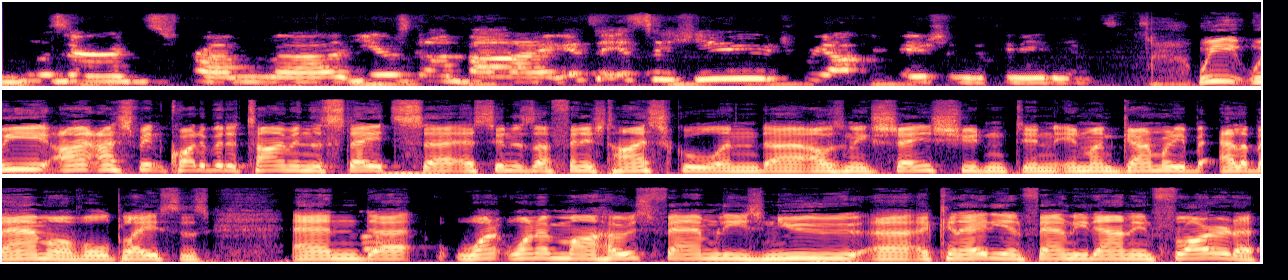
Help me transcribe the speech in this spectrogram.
blizzards from uh, years gone by. It's, it's a huge preoccupation with Canadians. We we I, I, spent quite a bit of time in the states uh, as soon as I finished high school, and uh, I was an exchange student in, in Montgomery, Alabama, of all places. And uh, one one of my host families knew uh, a Canadian family down in Florida,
